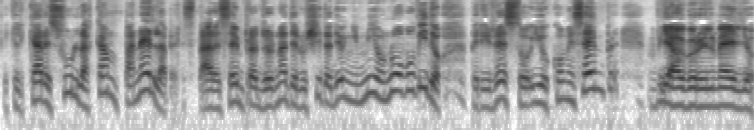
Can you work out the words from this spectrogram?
e cliccare sulla campanella per stare sempre aggiornati all'uscita di ogni mio nuovo video. Per il resto io come sempre vi auguro il meglio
